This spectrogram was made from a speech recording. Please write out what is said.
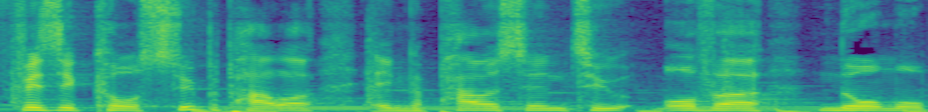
physical superpower in comparison to other normal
